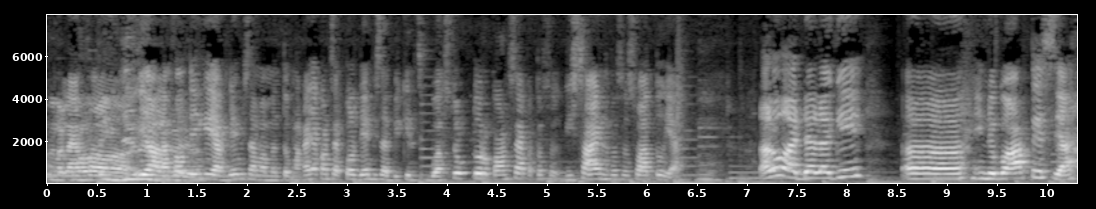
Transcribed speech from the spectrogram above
level, level, tinggi ya gitu level tinggi yang dia bisa membentuk makanya konseptual dia bisa bikin sebuah struktur konsep atau desain atau sesuatu ya. Hmm. lalu ada lagi eh indigo artis ya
